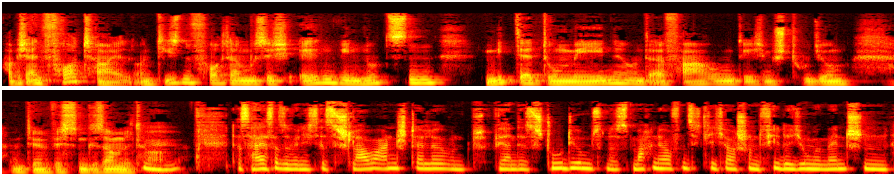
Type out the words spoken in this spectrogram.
habe ich einen Vorteil. Und diesen Vorteil muss ich irgendwie nutzen mit der Domäne und der Erfahrung, die ich im Studium und dem Wissen gesammelt habe. Mhm. Das heißt also, wenn ich das schlau anstelle und während des Studiums, und das machen ja offensichtlich auch schon viele junge Menschen,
